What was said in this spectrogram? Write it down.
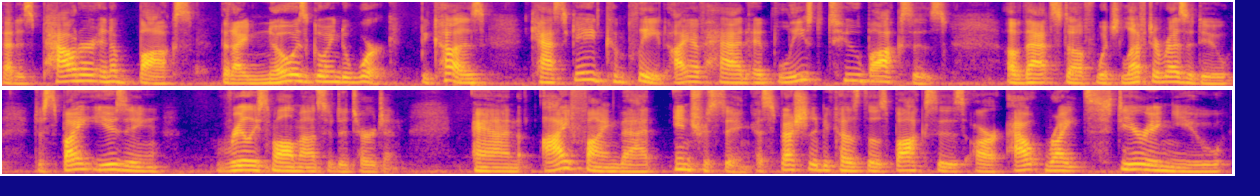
that is powder in a box that I know is going to work because Cascade Complete, I have had at least two boxes of that stuff which left a residue despite using really small amounts of detergent. And I find that interesting, especially because those boxes are outright steering you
